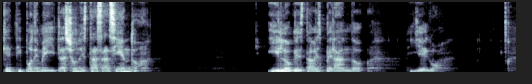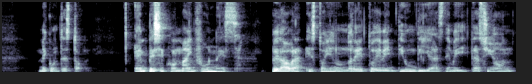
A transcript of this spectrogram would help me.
qué tipo de meditación estás haciendo. Y lo que estaba esperando llegó. Me contestó. Empecé con mindfulness, pero ahora estoy en un reto de 21 días de meditación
